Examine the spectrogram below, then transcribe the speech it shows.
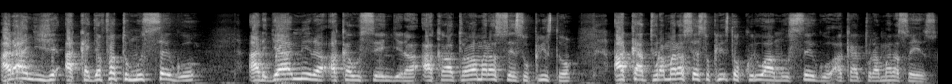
Arangije akajya afata umusego aryamira akawusengera akatura amaraso yesu kirisito akatura amaraso yesu kirisito kuri wa musego akatura amaraso yesu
